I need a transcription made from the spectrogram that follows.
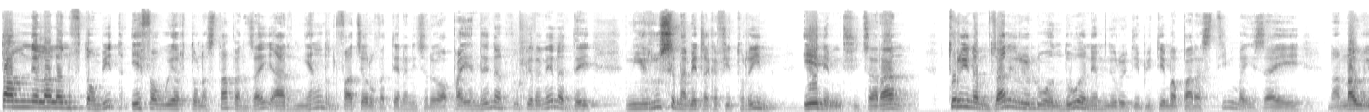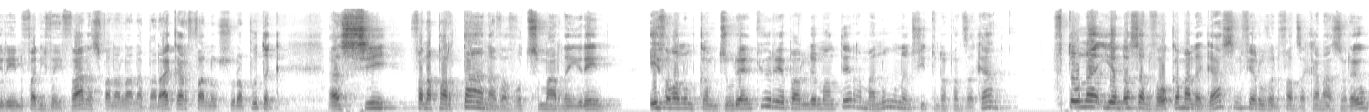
tamin'ny alalan'ny fitaom-bita efa ho herintaona sy tapany izay, ary niandry ny fahatsiarovan-tenan'izy ireo hampahendrena ny filoham-pirenena dia niroso nametraka fitoriana eny amin'ny fitsarana, Toriana amin'izany ireo lohandoha any amin'ireo depiote maparastima izay nanao ireny fanivaivana sy fanalana baraka ary fanosoram-potaka sy fanaparitahana vaovao tsy marina ireny. Efa manomboka mijoro ihany koa ireo parlemantera manohana ny fitondram-panjakana. Fotoana hiandrasan'ny vahoaka malagasy ny fiarovan'ny fanjakana azy ireo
